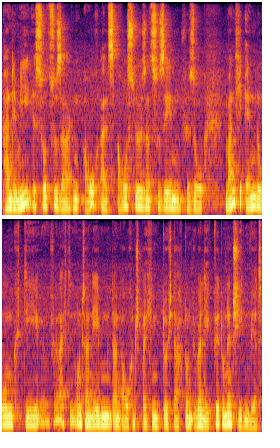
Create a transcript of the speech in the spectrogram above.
Pandemie ist sozusagen auch als Auslöser zu sehen für so manche Änderung, die vielleicht in Unternehmen dann auch entsprechend durchdacht und überlegt wird und entschieden wird.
